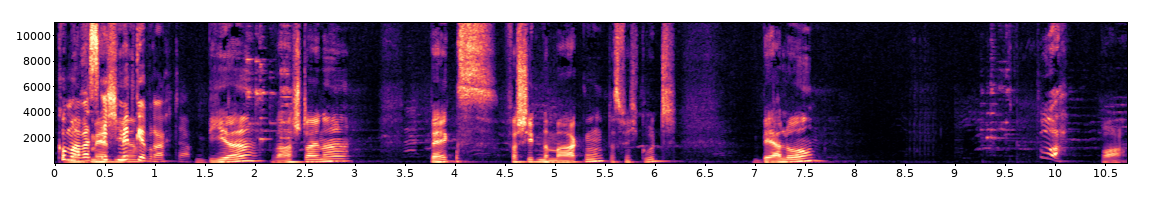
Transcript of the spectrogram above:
Guck mal, was ich Bier? mitgebracht habe. Bier, Warsteiner, Becks, verschiedene Marken, das finde ich gut. Berlo. Boah.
